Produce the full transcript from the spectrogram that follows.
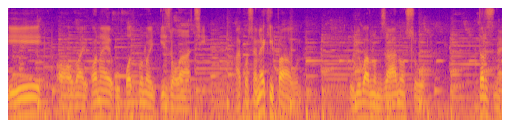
i ovaj, ona je u potpunoj izolaciji. Ako se neki paun u ljubavnom zanosu drzne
